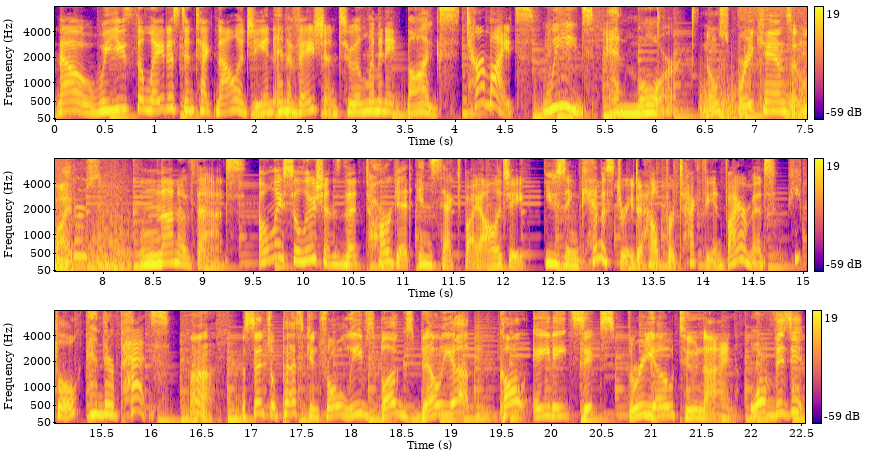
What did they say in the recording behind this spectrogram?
no, we use the latest in technology and innovation to eliminate bugs, termites, weeds, and more. No spray cans and lighters? None of that. Only solutions that target insect biology, using chemistry to help protect the environment, people, and their pets. Huh. Essential Pest Control leaves bugs belly up. Call 886 3029 or visit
